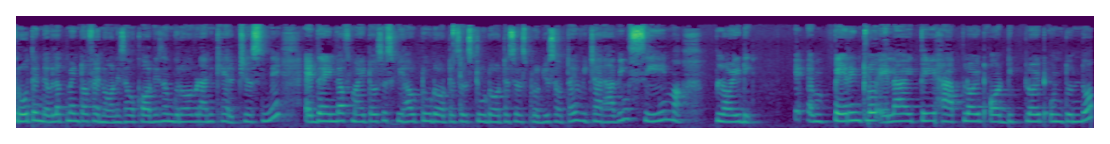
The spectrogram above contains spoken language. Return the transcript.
growth and development of an organism ఒక ఆర్నిజం గ్రో అవ్వడానికి హెల్ప్ చేస్తుంది. At the end of mitosis we have two daughter cells two daughter cells produce అవుతాయి which are having same ploidy పేరెంట్లో ఎలా అయితే హ్యాప్లాయిడ్ ఆర్ డిప్లాయిడ్ ఉంటుందో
